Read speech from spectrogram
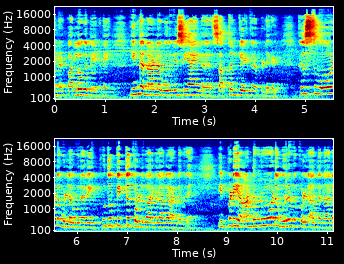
எங்கள் பரலோக தேவனை இந்த நாளில் ஒரு விஷயம் இந்த சத்தம் கேட்கிற பிள்ளைகள் கிறிஸ்துவோடு உள்ள உறவை புதுப்பித்து கொள்ளுவார்களாக ஆண்டவரை. இப்படி ஆண்டவரோடு உறவு கொள்ளாதனால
